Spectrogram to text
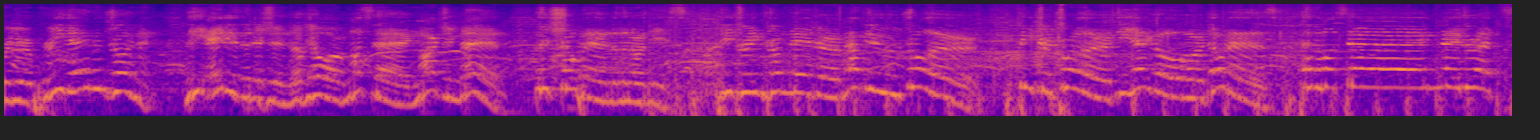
for your pre-game enjoyment, the 80th edition of your Mustang Marching Band, the show band of the Northeast, featuring drum major Matthew Troller, featured twirler Diego Ordonez, and the Mustang Majorettes.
